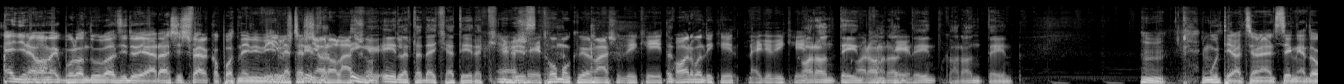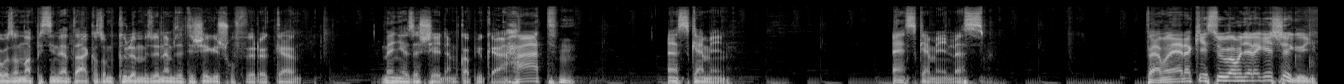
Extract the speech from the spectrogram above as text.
ennyire van megbolondulva az időjárás, és felkapott némi vírust. Életed nyaralása. Igen, életed egy hetére hét, homokvér, második hét, harmadik hét, negyedik hét. Karantén, karantén, karantén. Egy multinacionális cégnél dolgozom, napi szinten találkozom különböző nemzetiségű sofőrökkel. Mennyi az esély, nem kapjuk el? Hát, Hm. ez kemény. Ez kemény lesz. Fel van erre készülve a magyar egészségügy?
